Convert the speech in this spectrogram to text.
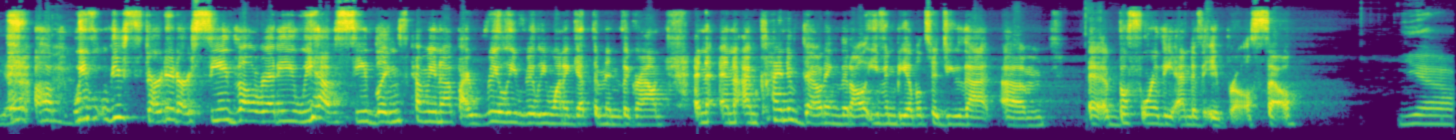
Yeah. Uh, we've we've started our seeds already. We have seedlings coming up. I really really want to get them in the ground, and and I'm kind of doubting that I'll even be able to do that um, uh, before the end of April. So Yeah.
